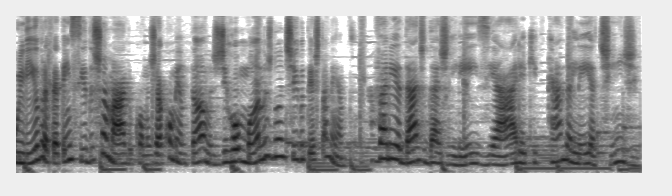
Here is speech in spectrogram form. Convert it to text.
O livro até tem sido chamado, como já comentamos, de Romanos do Antigo Testamento. A variedade das leis e a área que cada lei atinge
